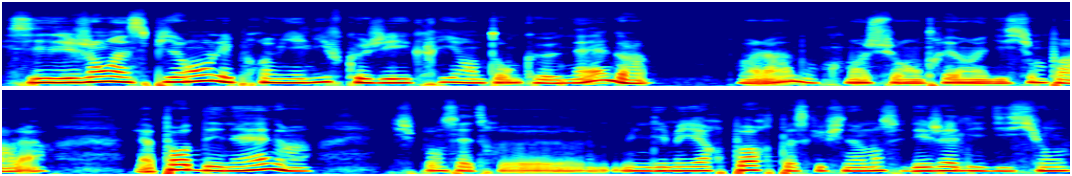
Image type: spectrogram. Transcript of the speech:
c'est des gens inspirants, les premiers livres que j'ai écrits en tant que nègre. Voilà, donc moi je suis rentrée dans l'édition par la, la porte des nègres, je pense être une des meilleures portes parce que finalement c'est déjà de l'édition,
